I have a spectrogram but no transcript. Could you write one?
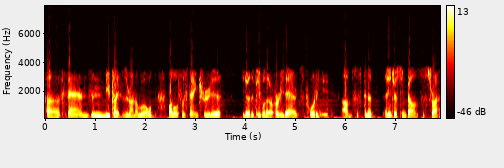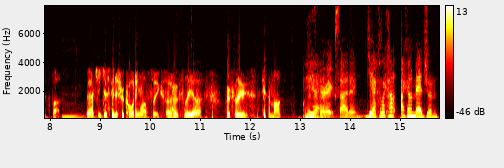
uh, fans and new places around the world, while also staying true to you know the people that are already there and supporting you. Um, so it's been a, an interesting balance to strike, but we actually just finished recording last week, so hopefully, uh, hopefully hit the mark. That's Yeah. very exciting. Yeah, because I can't I can imagine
